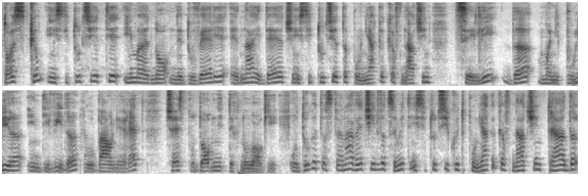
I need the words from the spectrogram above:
Тоест към институцията има едно недоверие, една идея, че институцията по някакъв начин цели да манипулира индивида, глобалния ред, чрез подобни технологии. От другата страна вече идват самите институции, които по някакъв начин трябва да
